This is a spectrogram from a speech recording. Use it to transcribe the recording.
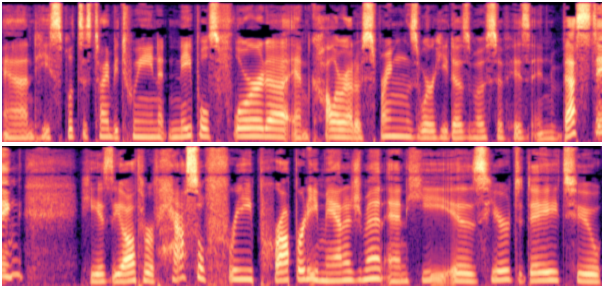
and he splits his time between Naples, Florida, and Colorado Springs, where he does most of his investing. He is the author of Hassle Free Property Management, and he is here today to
